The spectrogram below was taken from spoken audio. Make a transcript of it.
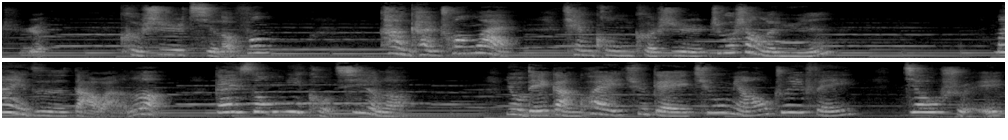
纸，可是起了风。看看窗外，天空可是遮上了云。麦子打完了，该松一口气了，又得赶快去给秋苗追肥、浇水。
